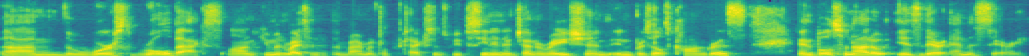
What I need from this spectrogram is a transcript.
um, the worst rollbacks on human rights and environmental protections we've seen in a generation in Brazil's Congress, and Bolsonaro is their emissary.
